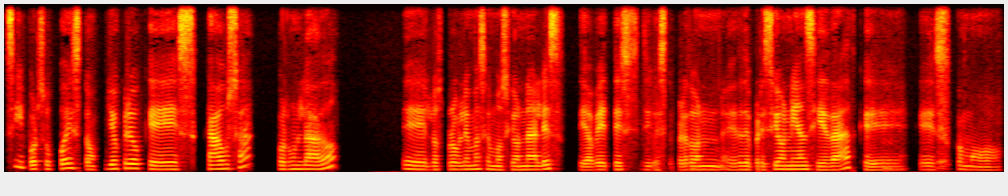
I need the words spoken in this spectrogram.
Sí, por supuesto. Yo creo que es causa, por un lado, eh, los problemas emocionales, diabetes, este, perdón, eh, depresión y ansiedad, que, es como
